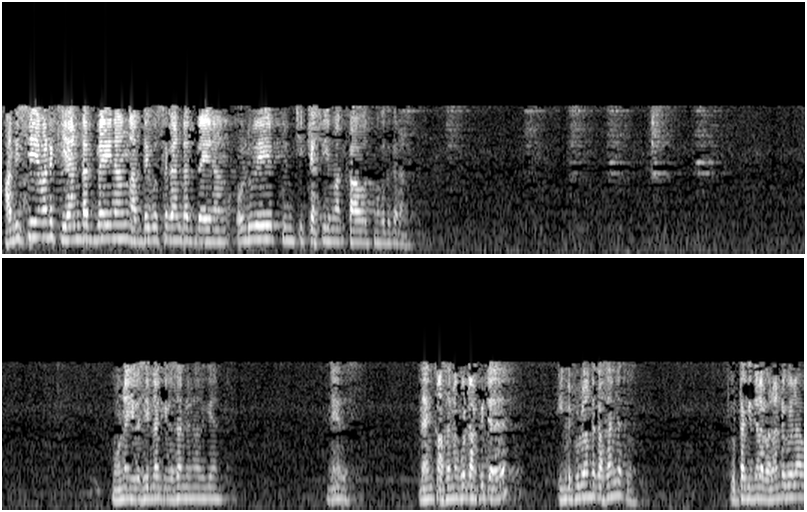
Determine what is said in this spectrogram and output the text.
හදිස්සියේ මට කියන්නත් බැයි නම් අත් දෙක උස ගන්නත් බැයි නම් ඔළුවේ පුංචි කැසීමක් ආවොත් මොකද කරන්නේ? මොන ඉවසිල්ලක් ඉවසන්න වෙනවද කියන්නේ? නේද? දැන් කසනකොට අපිට ඉන්න පුළුවන් ද කසන්න නැතුව? චුට්ටක් ඉඳලා බලන්නකො වෙලාව.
